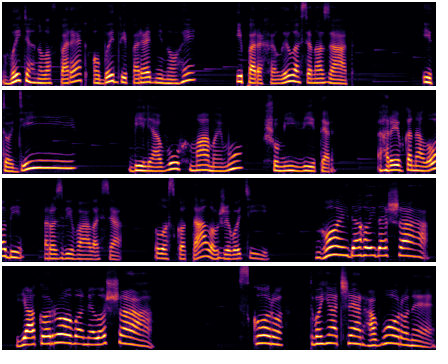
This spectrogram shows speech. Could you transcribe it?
витягнула вперед обидві передні ноги і перехилилася назад. І тоді біля вух мами му шумів вітер. Гривка на лобі розвівалася, лоскотало в животі. Гойда, гойдаша, я корова не лоша. Скоро твоя черга, вороне.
